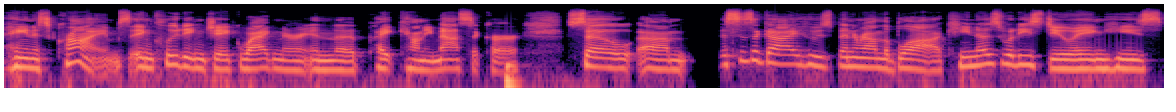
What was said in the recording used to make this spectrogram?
heinous crimes, including Jake Wagner in the Pike County massacre. So um, this is a guy who's been around the block. He knows what he's doing. He's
